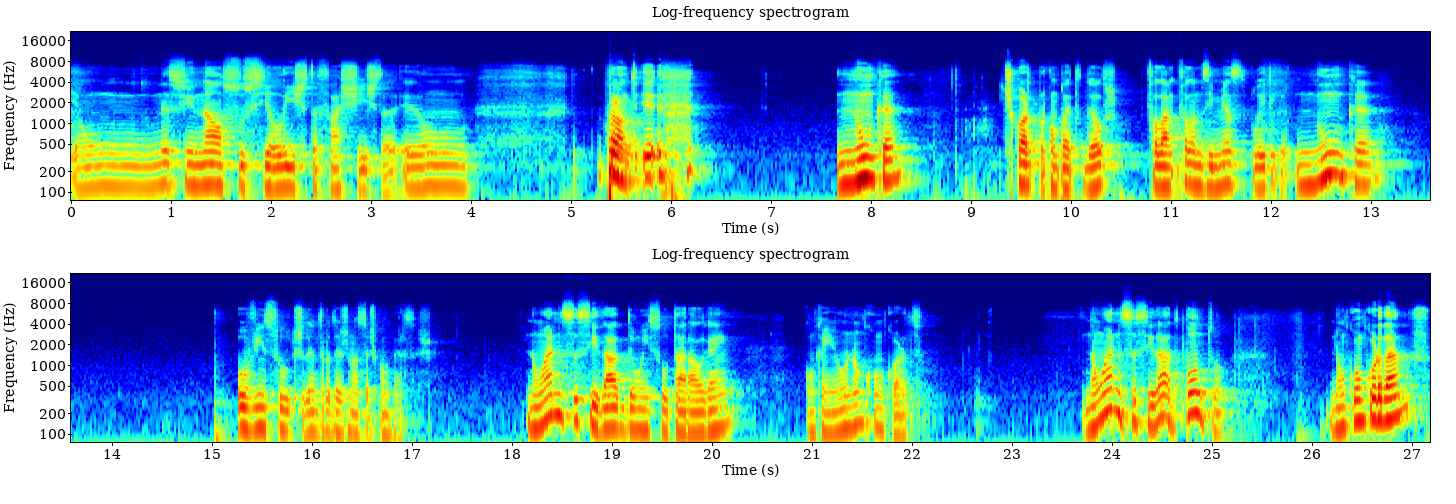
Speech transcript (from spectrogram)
é um nacional-socialista fascista. É um. Pronto. é- Nunca discordo por completo deles. Falam- falamos imenso de política. Nunca houve insultos dentro das nossas conversas. Não há necessidade de eu insultar alguém com quem eu não concordo. Não há necessidade, ponto. Não concordamos,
